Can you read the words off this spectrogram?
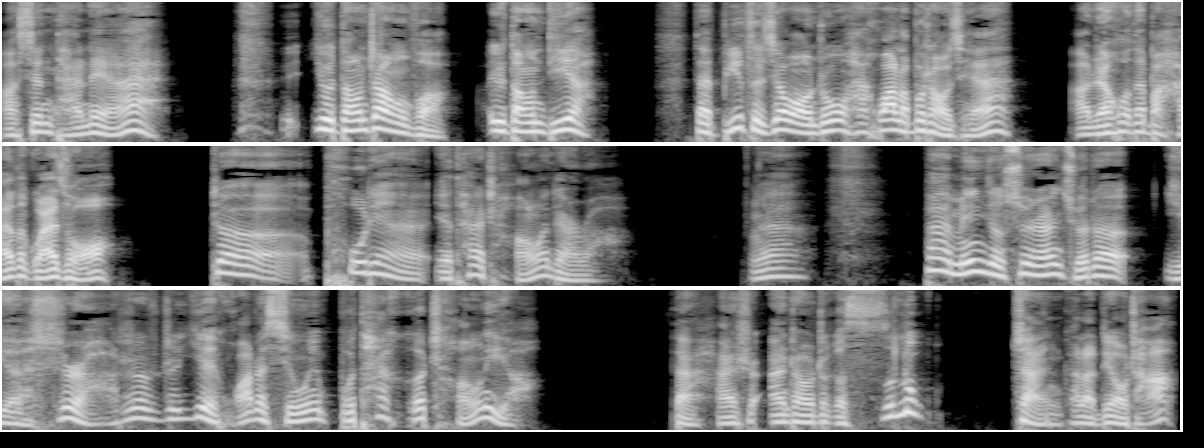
啊，先谈恋爱，又当丈夫又当爹，在彼此交往中还花了不少钱啊，然后再把孩子拐走，这铺垫也太长了点吧？哎，办案民警虽然觉得也是啊，这这叶华的行为不太合常理啊，但还是按照这个思路展开了调查。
